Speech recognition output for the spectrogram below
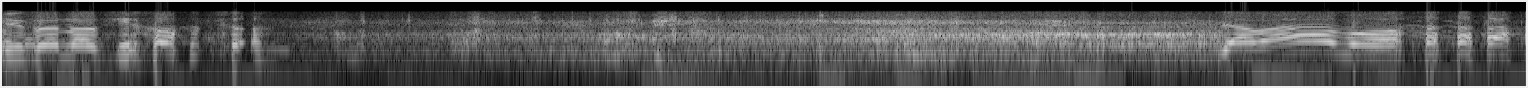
¡Sí son ociosos! ¡Ya vamos!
